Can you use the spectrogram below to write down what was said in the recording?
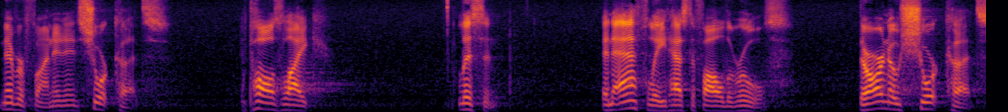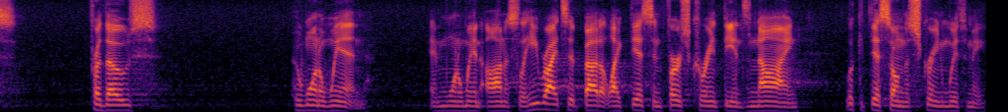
Never fun, and it's shortcuts. And Paul's like, listen, an athlete has to follow the rules. There are no shortcuts for those who want to win and want to win honestly. He writes about it like this in 1 Corinthians 9. Look at this on the screen with me.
